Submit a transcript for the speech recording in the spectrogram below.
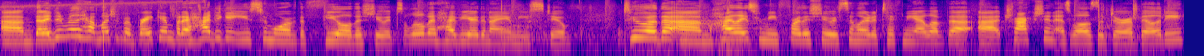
um, that I didn't really have much of a break-in, but I had to get used to more of the feel of the shoe. It's a little bit heavier than I am used to. Two of the um, highlights for me for the shoe is similar to Tiffany. I love the uh, traction as well as the durability.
